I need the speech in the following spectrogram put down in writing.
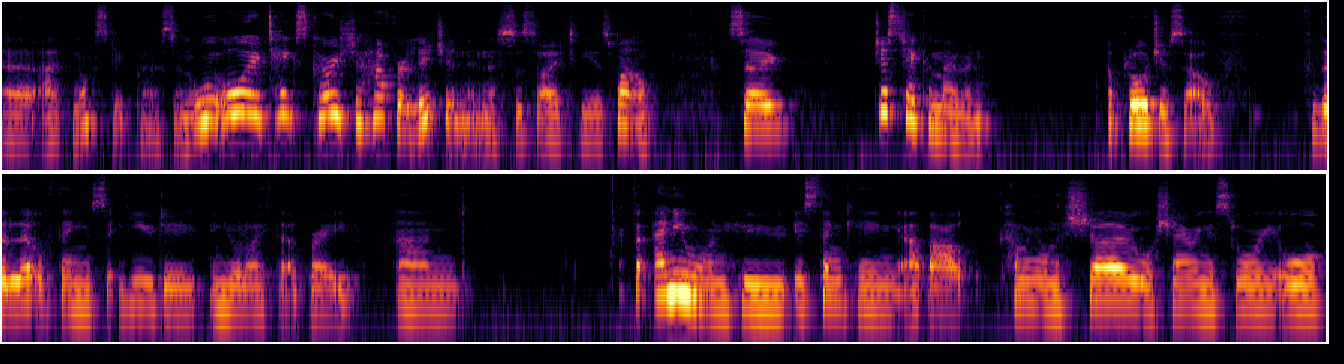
uh, agnostic person, or, or it takes courage to have religion in this society as well. So just take a moment, applaud yourself for the little things that you do in your life that are brave. And for anyone who is thinking about coming on the show or sharing a story or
